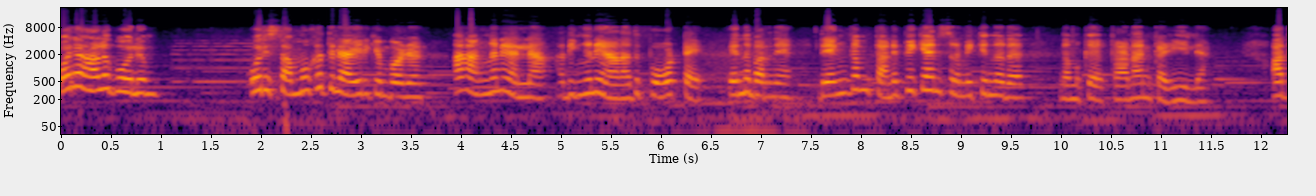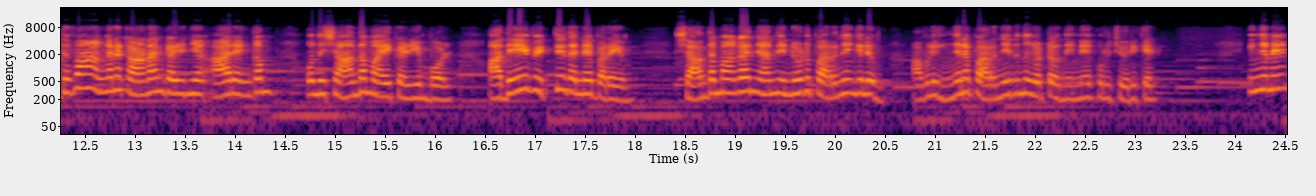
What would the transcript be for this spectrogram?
ഒരാൾ പോലും ഒരു സമൂഹത്തിലായിരിക്കുമ്പോൾ അതങ്ങനെയല്ല അതിങ്ങനെയാണ് അത് പോട്ടെ എന്ന് പറഞ്ഞ് രംഗം തണുപ്പിക്കാൻ ശ്രമിക്കുന്നത് നമുക്ക് കാണാൻ കഴിയില്ല. അഥവാ അങ്ങനെ കാണാൻ കഴിഞ്ഞ് ആ രംഗം ഒന്ന് ശാന്തമായി കഴിയുമ്പോൾ അതേ വ്യക്തി തന്നെ പറയും ശാന്തമാകാൻ ഞാൻ നിന്നോട് പറഞ്ഞെങ്കിലും അവൾ ഇങ്ങനെ പറഞ്ഞിരുന്നു കേട്ടോ നിന്നെക്കുറിച്ച് ഒരിക്കൽ. ഇങ്ങനെ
